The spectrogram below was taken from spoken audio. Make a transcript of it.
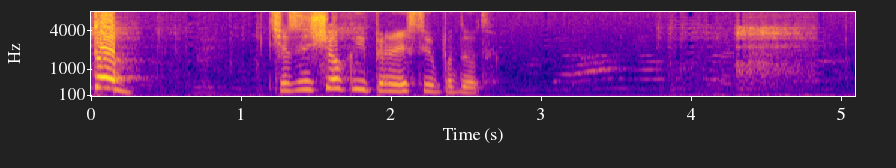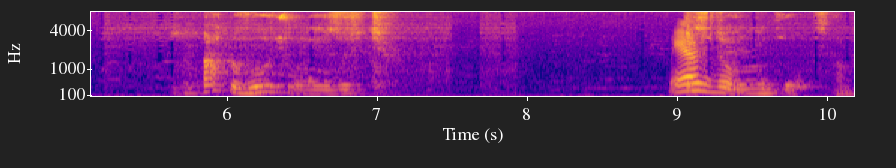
Там! Сейчас еще криперы, если упадут. Карту выучил наизусть. Я жду. делал сам.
